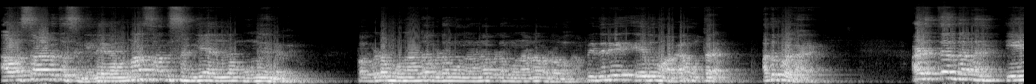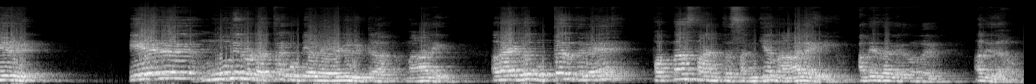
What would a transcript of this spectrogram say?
അവസാനത്തെ സംഖ്യ അല്ലെ? ഒന്നാം സ്ഥാനത്തെ സംഖ്യ എല്ലാം മൂന്ന് തന്നെ വരും അപ്പൊ ഇവിടെ മൂന്നാണ് ഇവിടെ മൂന്നാണ് ഇവിടെ മൂന്നാണ് ഇവിടെ മൂന്നാണ്. അപ്പൊ ഇതിന് ഏതുമാകാം? ഉത്തരം. അതുപോലെ അടുത്ത എന്താണ്? ഏഴ്. ഏഴ് മൂന്നിനോട് എത്ര കുട്ടികൾ ഏഴ് കിട്ടുക? നാല്. അതായത് ഉത്തരത്തിലെ പത്താം സ്ഥാനത്തെ സംഖ്യ നാലായിരിക്കും. അതേതാ വരുന്നത്? അതിതാവും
